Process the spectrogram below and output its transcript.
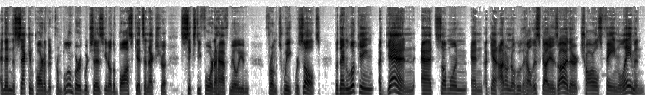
And then the second part of it from Bloomberg, which says, you know, the boss gets an extra 64 and a half million from tweak results. But then looking again at someone, and again, I don't know who the hell this guy is either, Charles Fain Lehman,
